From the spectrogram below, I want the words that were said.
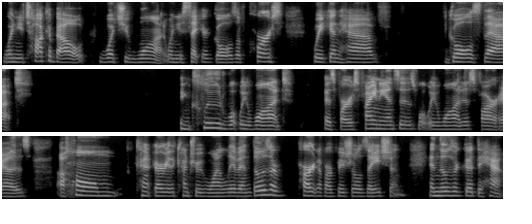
when you talk about what you want, when you set your goals, of course, we can have goals that include what we want as far as finances, what we want as far as a home, area of the country we want to live in. Those are part of our visualization, and those are good to have.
